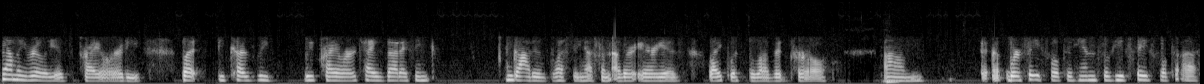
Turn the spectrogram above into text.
family really is a priority. But because we we prioritize that, I think God is blessing us in other areas, like with beloved Pearl. Um, we're faithful to Him, so He's faithful to us.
